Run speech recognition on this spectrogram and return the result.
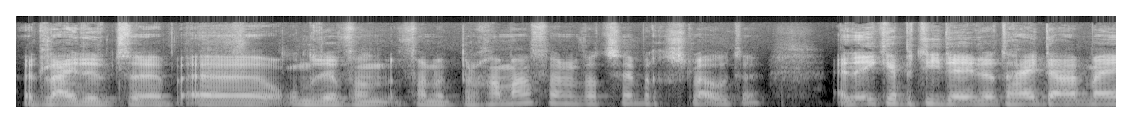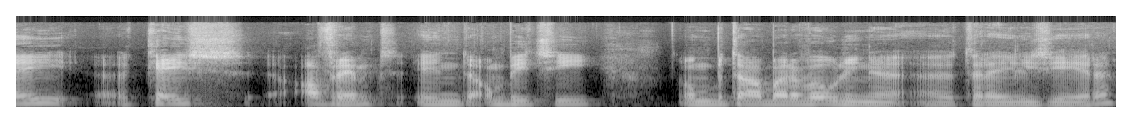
het leidend uh, onderdeel van, van het programma van wat ze hebben gesloten. En ik heb het idee dat hij daarmee uh, Kees afremt in de ambitie om betaalbare woningen uh, te realiseren.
